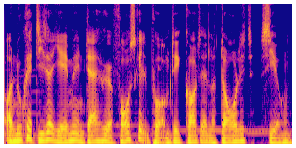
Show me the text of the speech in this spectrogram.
Og nu kan de derhjemme endda høre forskel på, om det er godt eller dårligt, siger hun.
